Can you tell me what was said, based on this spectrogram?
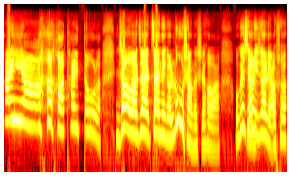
哎呀，哈哈，太逗了！你知道吗？在在那个路上的时候啊，我跟小李在聊说，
